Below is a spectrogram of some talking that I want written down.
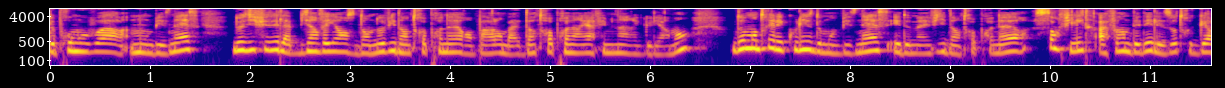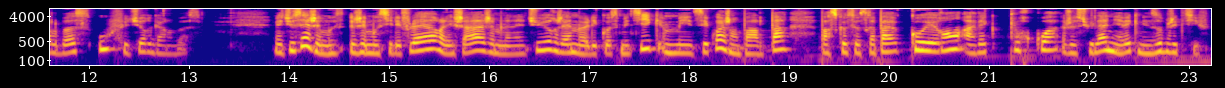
de promouvoir mon business, de diffuser la bienveillance dans nos vies d'entrepreneurs en parlant bah, d'entrepreneuriat féminin régulièrement, de montrer les coulisses de mon business et de ma vie d'entrepreneur sans filtre afin d'aider les autres girl boss ou futurs girl boss. Mais tu sais, j'aime aussi les fleurs, les chats, j'aime la nature, j'aime les cosmétiques, mais sais quoi, j'en parle pas parce que ce serait pas cohérent avec pourquoi je suis là ni avec mes objectifs.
